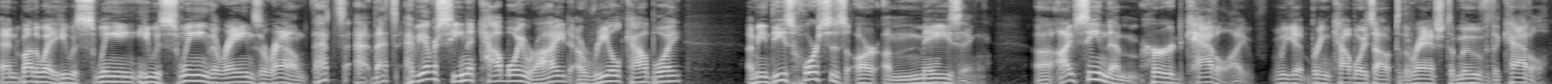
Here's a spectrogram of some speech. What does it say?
And by the way, he was swinging. He was swinging the reins around. That's uh, that's. Have you ever seen a cowboy ride? A real cowboy? I mean, these horses are amazing. Uh, I've seen them herd cattle. I we get bring cowboys out to the ranch to move the cattle,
